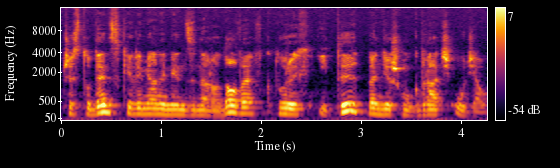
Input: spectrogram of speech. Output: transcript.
czy studenckie wymiany międzynarodowe, w których i Ty będziesz mógł brać udział.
